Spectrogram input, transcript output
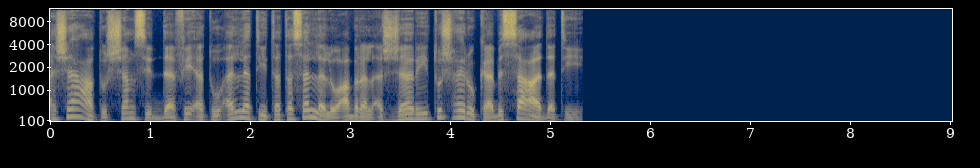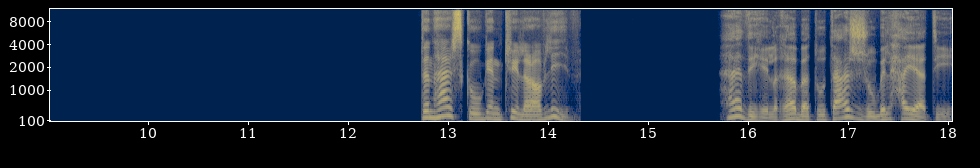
أشعة الشمس الدافئة التي تتسلل عبر الأشجار تشعرك بالسعادة. Den här skogen kryllar av liv. هذه الغابة تعج بالحياة.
